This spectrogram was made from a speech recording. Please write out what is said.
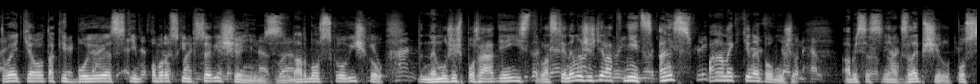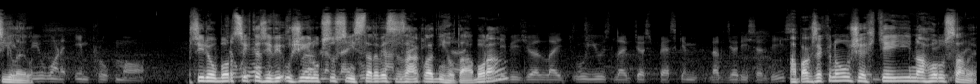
Tvoje tělo taky bojuje s tím obrovským převýšením, s nadmořskou výškou. Nemůžeš pořádně jíst, vlastně nemůžeš dělat nic, ani spánek ti nepomůže, aby se nějak zlepšil, posílil. Přijdou borci, kteří využijí luxusní servis základního tábora a pak řeknou, že chtějí nahoru sami.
